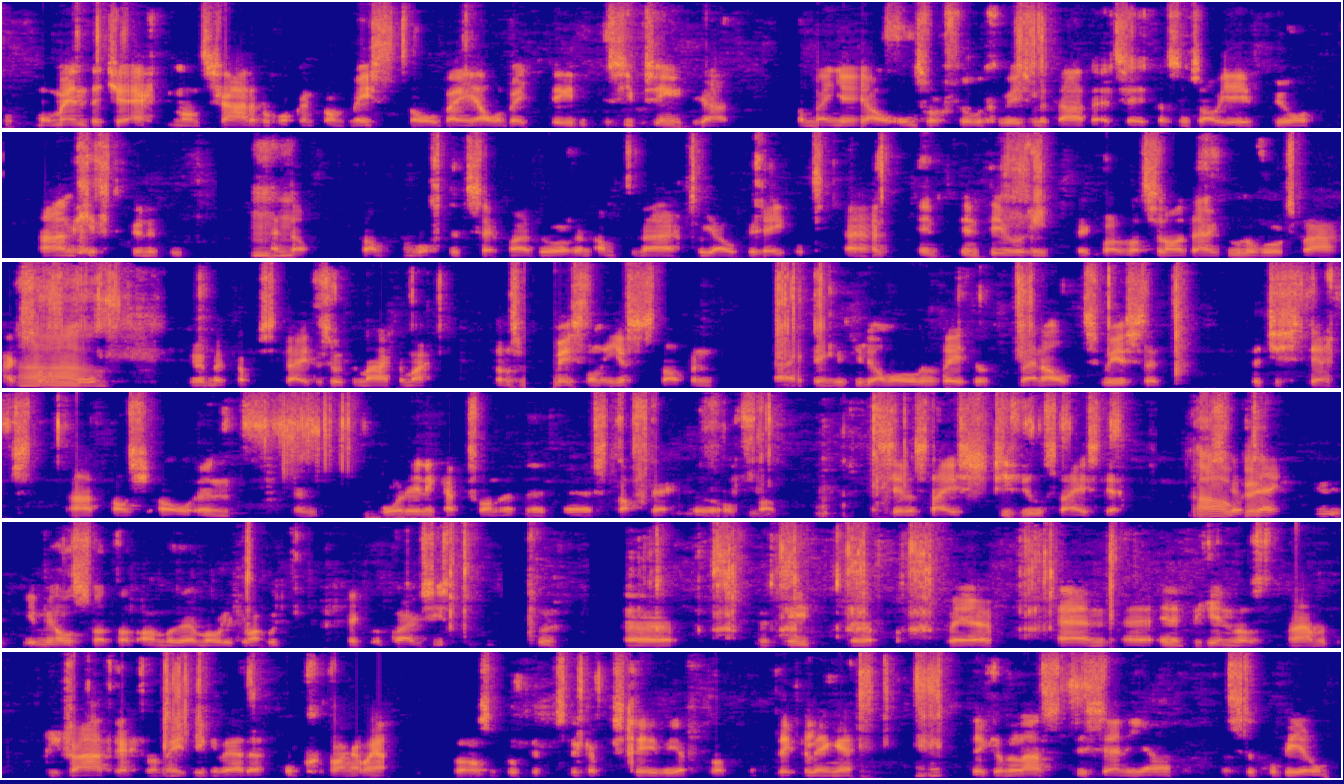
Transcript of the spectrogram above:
op het moment dat je echt iemand schade berokkent, want meestal ben je al een beetje tegen die principes ingegaan. Dan ben je al onzorgvuldig geweest met data, et cetera. Dus dan zou je eventueel aangifte kunnen doen. Mm -hmm. En dan, dan wordt het zeg maar door een ambtenaar voor jou geregeld. En in, in theorie, wat, wat ze dan uiteindelijk doen, of ook sprake ah. om met capaciteiten zo te maken. Maar dat is meestal een eerste stap. En ja, ik denk dat jullie allemaal wel weten dat het bijna altijd zo is dat, dat je sterk staat als je al een, een beoordeling hebt van een, een, een strafrecht of van. Dan sta je civiel, sta je sterk. Ah, oké. Okay. Er zijn nu inmiddels wat, wat andere mogelijkheden. Maar goed, kijk, privacy is uh, een onderwerp. En uh, in het begin was het namelijk privaatrecht waarmee dingen werden opgevangen. Maar ja, zoals ik ook dit stuk heb geschreven, je hebt wat ontwikkelingen, zeker in de laatste decennia, dat ze proberen om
